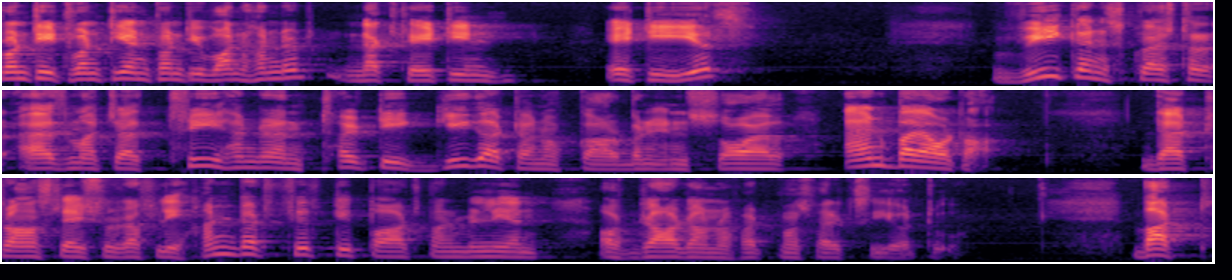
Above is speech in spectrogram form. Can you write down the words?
2020 and 2100, next 18, 80 years, we can sequester as much as 330 gigaton of carbon in soil and biota. That translates to roughly 150 parts per million of drawdown of atmospheric CO2. But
